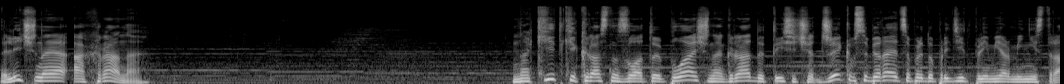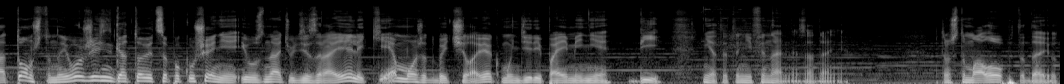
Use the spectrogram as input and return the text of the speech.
Личная охрана. Накидки, красно-золотой плащ, награды, тысяча. Джейкоб собирается предупредить премьер-министра о том, что на его жизнь готовится покушение и узнать у Дизраэля, кем может быть человек в мундире по имени Би. Нет, это не финальное задание. Потому что мало опыта дают.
